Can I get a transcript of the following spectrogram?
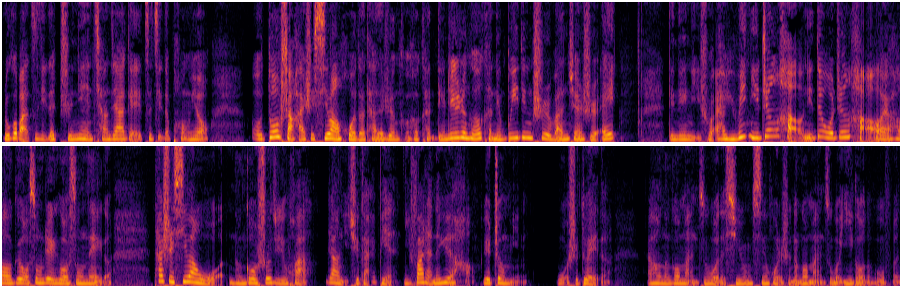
如果把自己的执念强加给自己的朋友。我多少还是希望获得他的认可和肯定。这个认可和肯定不一定是完全是哎，丁丁你说哎呀，雨薇你真好，你对我真好，然后给我送这个给我送那个。他是希望我能够说几句话，让你去改变，你发展的越好，越证明我是对的，然后能够满足我的虚荣心，或者是能够满足我 ego 的部分。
